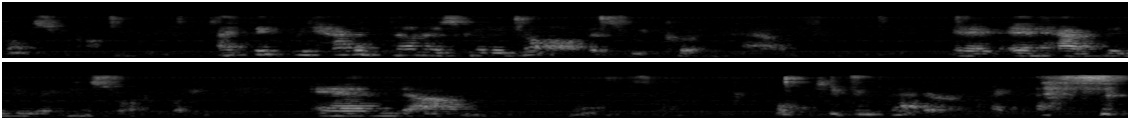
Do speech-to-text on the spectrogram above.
comes from. I think we haven't done as good a job as we could have and, and have been doing historically. And, um, yeah, so hope to do better, I guess.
